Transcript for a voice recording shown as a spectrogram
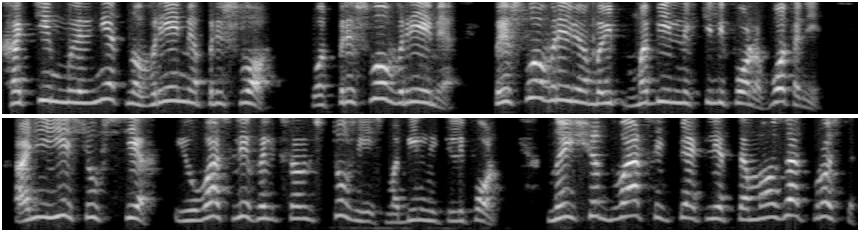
хотим мы или нет, но время пришло. Вот пришло время. Пришло время мобильных телефонов. Вот они. Они есть у всех. И у вас, Лев Александрович, тоже есть мобильный телефон. Но еще 25 лет тому назад просто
